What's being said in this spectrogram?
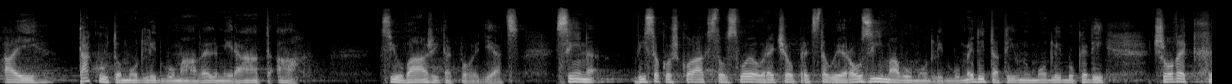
aj takúto modlitbu má veľmi rád a si ju váži, tak povediac. Syn vysokoškolák s tou svojou rečou predstavuje rozímavú modlitbu, meditatívnu modlitbu, kedy človek e,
